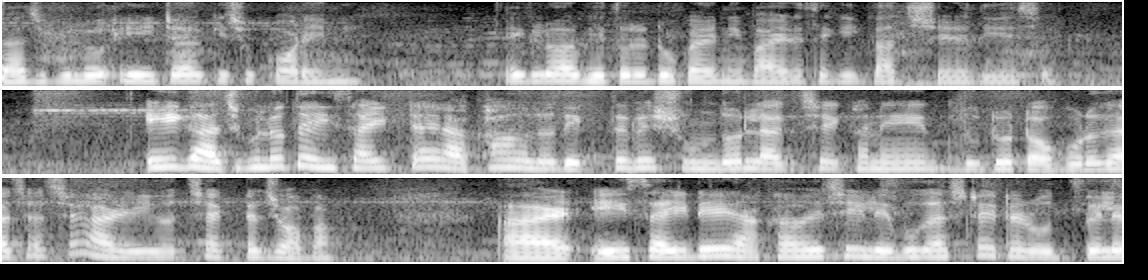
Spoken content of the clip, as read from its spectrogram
গাছগুলো এইটার কিছু করেনি। এগুলো আর ভেতরে ঢোকায়নি, বাইরে থেকেই গাছ সেরে দিয়েছে। এই গাছগুলো তো এই সাইডটায় রাখা হলো, দেখতে বেশ সুন্দর লাগছে। এখানে দুটো টগর গাছ আছে আর এই হচ্ছে একটা জবা। আর এই সাইডে রাখা হয়েছে এই লেবু গাছটা, এটা রোদ পেলে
